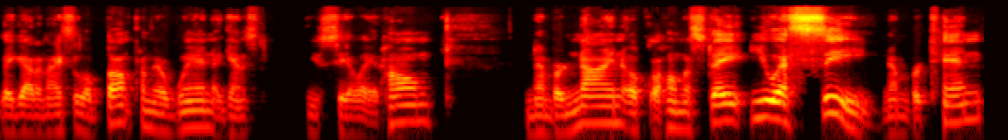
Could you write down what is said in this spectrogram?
They got a nice little bump from their win against UCLA at home. Number nine, Oklahoma State. USC, number 10.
